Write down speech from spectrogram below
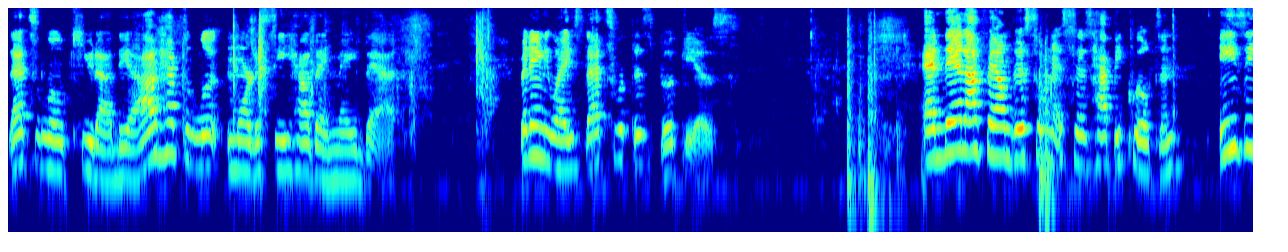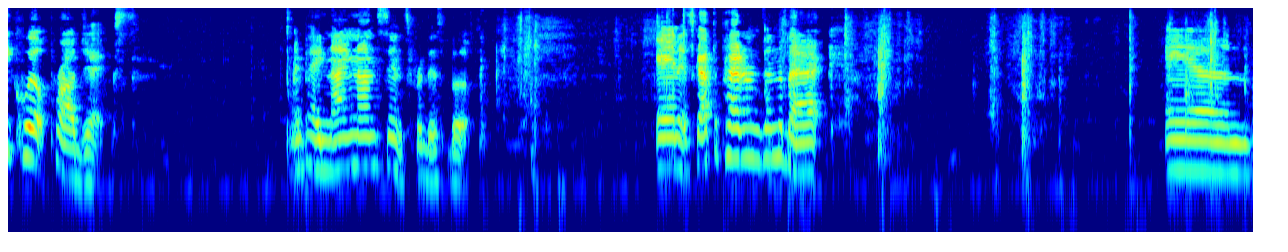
That's a little cute idea. I'd have to look more to see how they made that. But anyways that's what this book is. And then I found this one. It says Happy Quilting. Easy Quilt Projects. And paid 99 cents for this book. And it's got the patterns in the back. And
